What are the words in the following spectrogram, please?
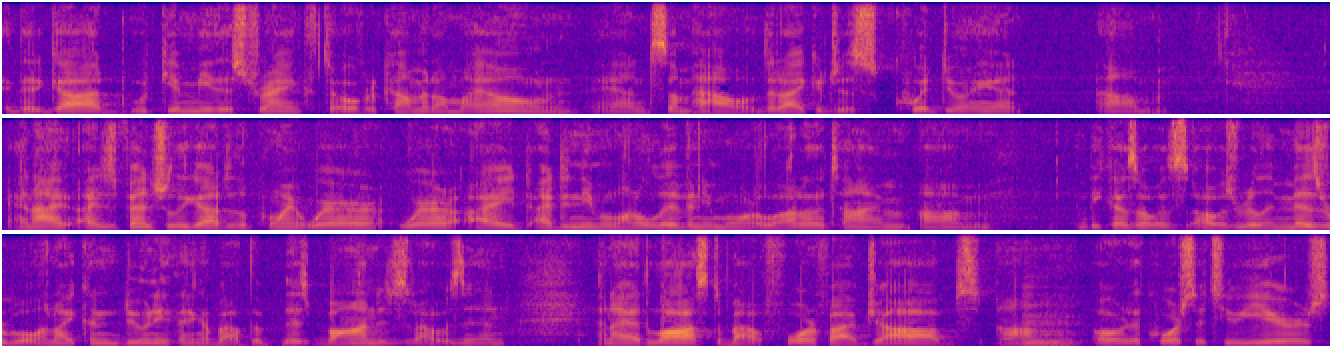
that God would give me the strength to overcome it on my own, and somehow that I could just quit doing it. Um, and I, I eventually got to the point where where I, I didn't even want to live anymore a lot of the time um, because I was I was really miserable and I couldn't do anything about the, this bondage that I was in, and I had lost about four or five jobs um, over the course of two years.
